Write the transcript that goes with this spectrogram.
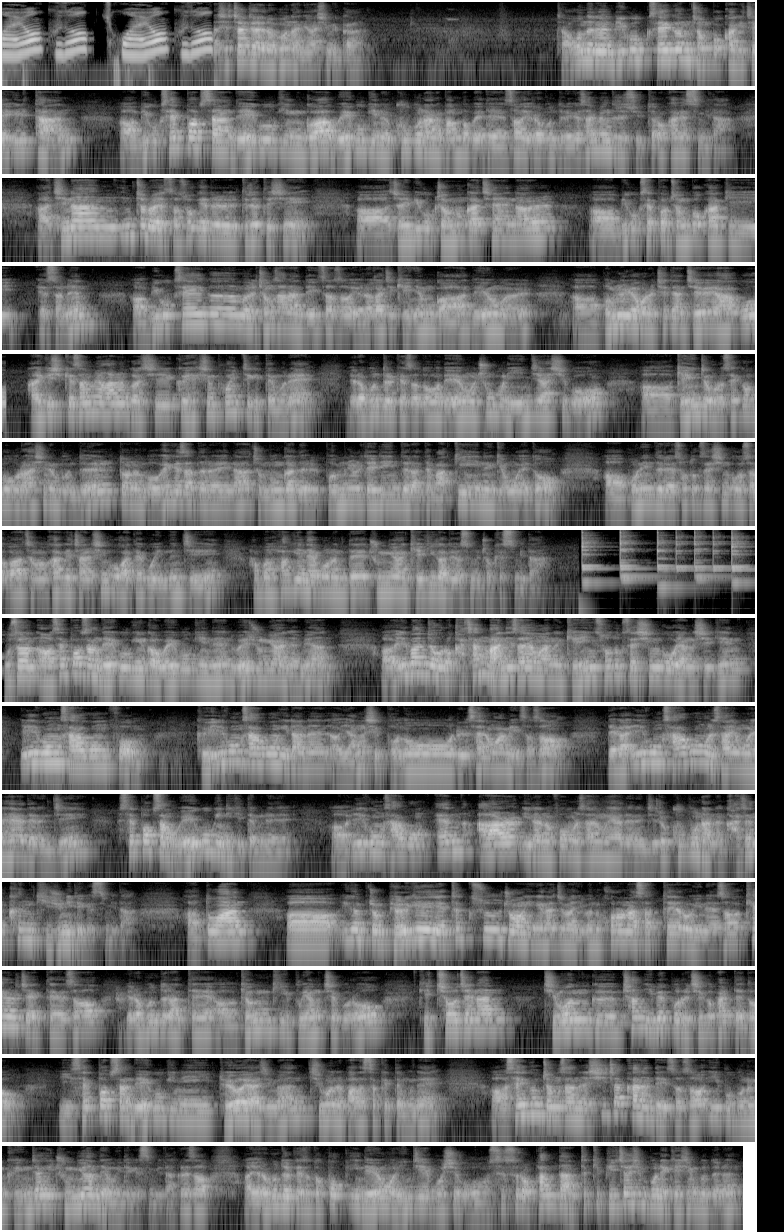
좋아요, 구독, 좋아요, 구독. 시청자 여러분 안녕하십니까? 자 오늘은 미국 세금 정복하기 제1탄 어, 미국 세법상 내국인과 외국인을 구분하는 방법에 대해서 여러분들에게 설명드릴 수 있도록 하겠습니다. 아, 지난 인트로에서 소개를 드렸듯이 어, 저희 미국 전문가 채널 어, 미국 세법 정복하기에서는 어, 미국 세금을 정산하는 데 있어서 여러 가지 개념과 내용을 어, 법률 용어를 최대한 제외하고 알기 쉽게 설명하는 것이 그 핵심 포인트이기 때문에 여러분들께서도 내용을 충분히 인지하시고 어, 개인적으로 세금 보고를 하시는 분들 또는 뭐 회계사들이나 전문가들, 법률 대리인들한테 맡기는 경우에도 어, 본인들의 소득세 신고서가 정확하게 잘 신고가 되고 있는지 한번 확인해 보는데 중요한 계기가 되었으면 좋겠습니다. 우선 어, 세법상 내국인과 외국인은 왜 중요하냐면 어, 일반적으로 가장 많이 사용하는 개인 소득세 신고 양식인 1040 폼, 그 1040이라는 어, 양식 번호를 사용함에 있어서 내가 1040을 사용을 해야 되는지 세법상 외국인이기 때문에 어, 1040NR이라는 폼을 사용해야 되는지를 구분하는 가장 큰 기준이 되겠습니다. 아, 또한 어, 이건 좀 별개의 특수 조항이긴 하지만 이번 코로나 사태로 인해서 케어즈 액트에서 여러분들한테 어, 경기 부양책으로 기초 재난 지원금 1,200불을 지급할 때도 이 세법상 내국인이 되어야지만 지원을 받았었기 때문에 어, 세금 정산을 시작하는 데 있어서 이 부분은 굉장히 중요한 내용이 되겠습니다. 그래서 어, 여러분들께서도 꼭 이 내용을 인지해 보시고 스스로 판단, 특히 비자 신분에 계신 분들은 어,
